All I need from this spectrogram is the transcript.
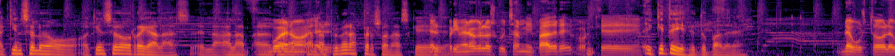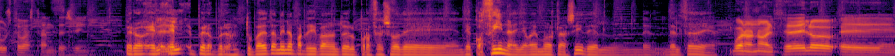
a quién, se lo, a quién se lo regalas? A, la- a la- Bueno, a las primeras personas que... El primero que lo escucha es mi padre porque ¿Y ¿Qué te dice tu padre? le gustó, le gustó bastante, sí. Pero, él- El- él- pero, pero tu padre también ha participado en todo el proceso de, de cocina, llamémoslo así, del, del, del CD. Bueno, no, el CD lo. eh,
